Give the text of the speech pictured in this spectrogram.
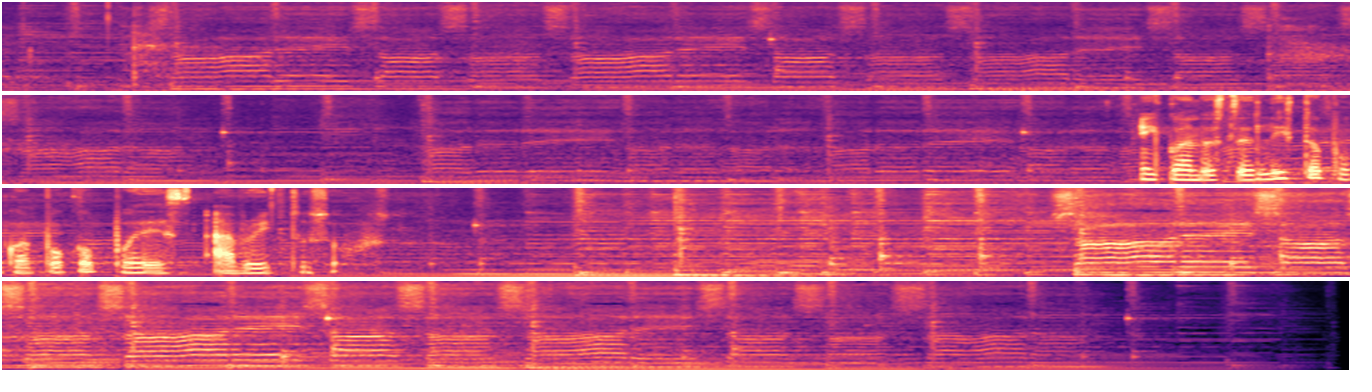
Y cuando estés listo, poco a poco puedes abrir tus ojos.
